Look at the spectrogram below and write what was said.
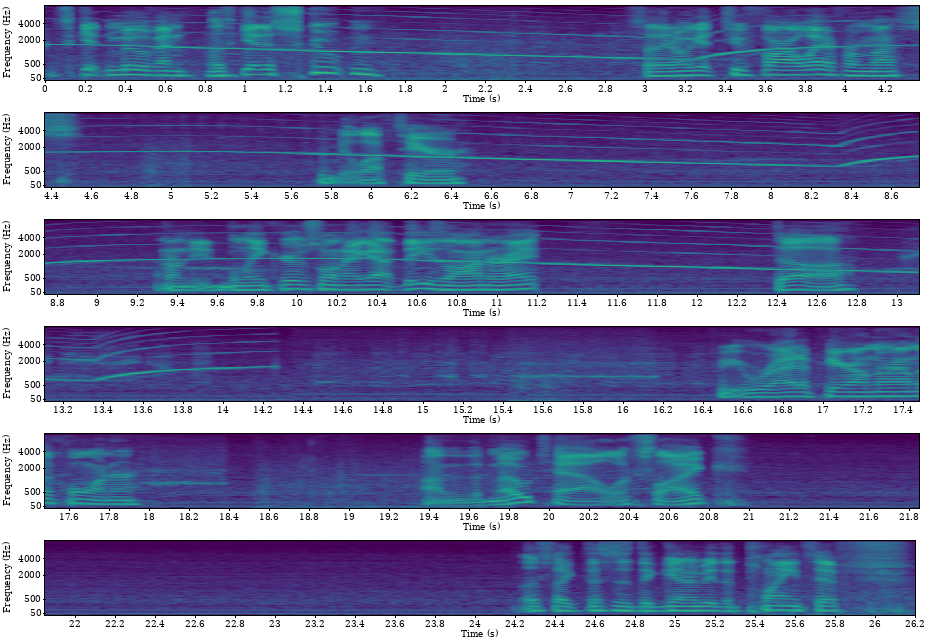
Let's get moving. Let's get it scooting. So they don't get too far away from us. Gonna be left here. I don't need blinkers when I got these on, right? Duh. Be right up here on the around the corner. On the motel, looks like. Looks like this is the, gonna be the plaintiff.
